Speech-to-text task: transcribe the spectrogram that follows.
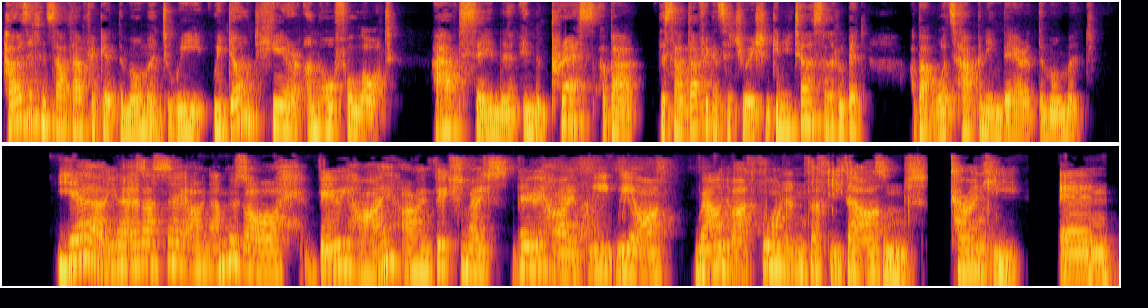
How is it in South Africa at the moment? We, we don't hear an awful lot, I have to say, in the, in the press about the South African situation. Can you tell us a little bit about what's happening there at the moment? Yeah, you know, as I say, our numbers are very high. Our infection rate's very high. We, we are around about 450,000 currently. And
